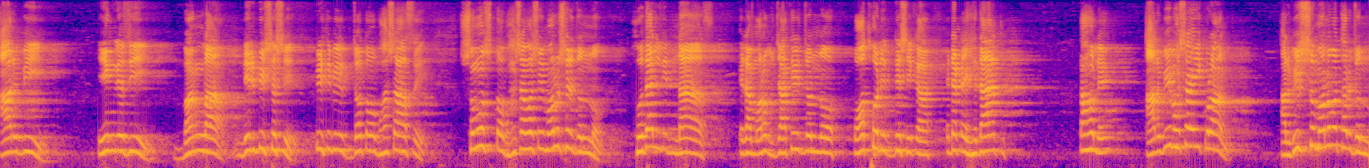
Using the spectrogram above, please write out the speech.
আরবি, ইংরেজি, বাংলা নির্বিশেষে পৃথিবীর যত ভাষা আছে, সমস্ত ভাষাভাষী মানুষের জন্য হুদাল্লিন নাস এটা মানব জাতির জন্য পথ নির্দেশিকা, এটা একটা হেদায়ত। তাহলে আরবি ভাষা এই কোরআন, আর বিশ্ব মানবতার জন্য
